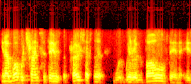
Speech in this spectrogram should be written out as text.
You know what we're trying to do is the process that we're involved in is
